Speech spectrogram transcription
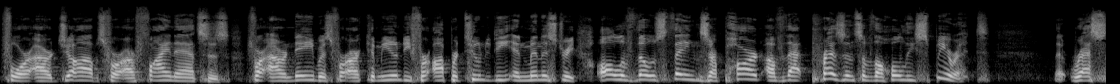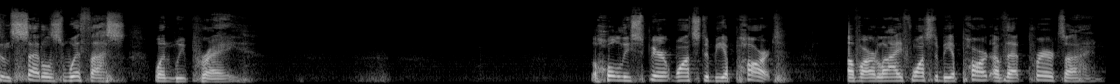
for our jobs, for our finances, for our neighbors, for our community, for opportunity in ministry. All of those things are part of that presence of the Holy Spirit that rests and settles with us when we pray. The Holy Spirit wants to be a part of our life, wants to be a part of that prayer time.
